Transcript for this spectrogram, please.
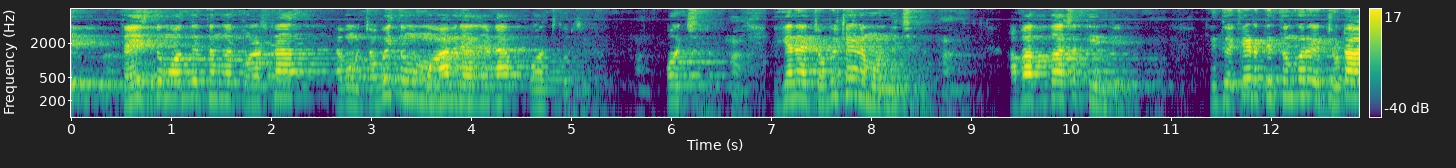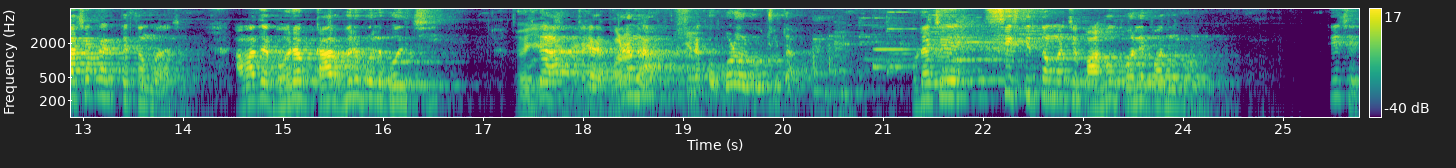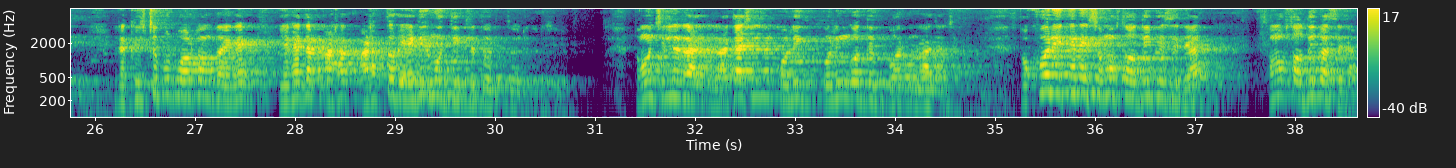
তেইশতম তীর্থঙ্কর পরশনাথ এবং চব্বিশতম মহাবীর যেটা পথ করেছিল। হ্যাঁ। পথ ছিল। হ্যাঁ। এখানে চব্বিশটা এখানে মন্দির ছিল। হ্যাঁ। আপাতত আছে তিনটে। কিন্তু একে একটা তীর্থঙ্কর জোটা আছে একটা তীর্থঙ্কর আছে। আমাদের ভৈরব কাল ভৈরব বলে বলছি। সেটা খুব বড় উঁচুটা ওটা হচ্ছে সিক্স তীর্থঙ্কর হচ্ছে বাহু বলে পদ্মপ্রভু ঠিক আছে এটা খ্রিস্টপূর্ব অষ্টম জায়গায় এক হাজার আটাত্তর এডির মধ্যে এগুলো তৈরি তৈরি করেছিল। তখন ছিলেন রাজা ছিলেন কলিং কলিঙ্গদেব বর্ম রাজা ছিলেন। তখন এখানে সমস্ত অধিবাসীরা সমস্ত অধিবাসীরা,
